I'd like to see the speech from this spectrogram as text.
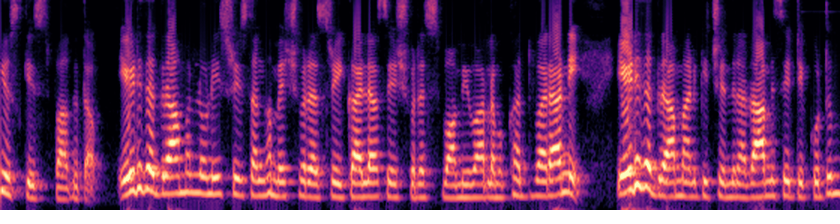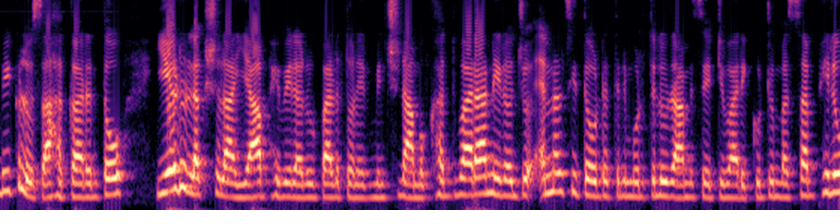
న్యూస్కి స్వాగతం. ఏడిద గ్రామంలోని శ్రీ సంగమేశ్వర శ్రీ కైలాసేశ్వర స్వామి వార్ల ముఖద్వారాన్ని ఏడిద గ్రామానికి చెందిన రామిశెట్టి కుటుంబీకులు సహకారంతో ఏడు లక్షల యాభై వేల రూపాయలతో నిర్మించిన ముఖద్వారాన్ని రోజు ఎమ్మెల్సీ తోట తిరుమూర్తులు రామిశెట్టి వారి కుటుంబ సభ్యులు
